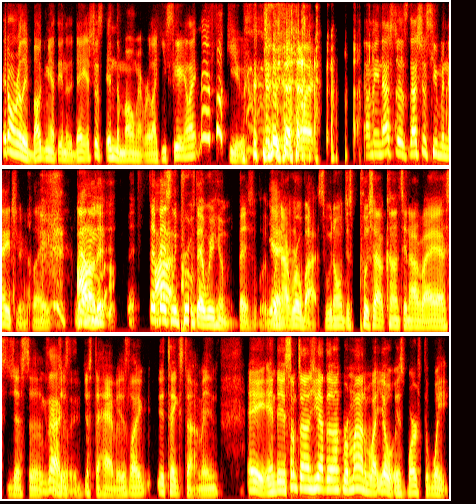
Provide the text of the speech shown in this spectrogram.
it don't really bug me at the end of the day. It's just in the moment where like you see it, you're like, man, fuck you. But, I mean, that's just that's just human nature. Like No, that, that I- basically proves that we're human. Basically, we're not robots. We don't just push out content out of our ass just to just, Exactly. just to have it. It's like it takes time, and hey, and then sometimes you have to remind them like, "Yo, it's worth the wait."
